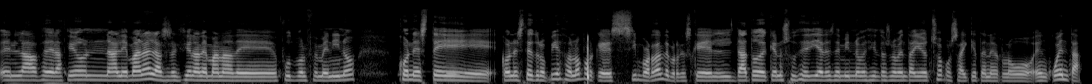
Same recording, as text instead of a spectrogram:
en la Federación Alemana, en la selección alemana de fútbol femenino, con este, con este tropiezo, ¿no? Porque es importante, porque es que el dato de que no sucedía desde 1998, pues hay que tenerlo en cuenta.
